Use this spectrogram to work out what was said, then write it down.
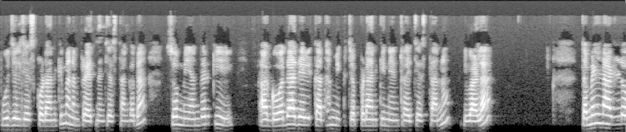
పూజలు చేసుకోవడానికి మనం ప్రయత్నం చేస్తాం కదా. సో మీ అందరికీ ఆ గోదాదేవి కథ మీకు చెప్పడానికి నేను ట్రై చేస్తాను ఇవాళ. తమిళనాడులో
